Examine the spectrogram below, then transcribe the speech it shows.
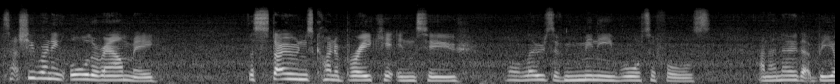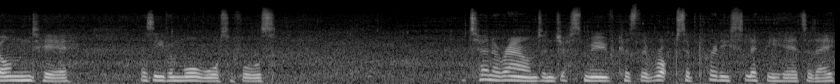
It's actually running all around me. The stones kind of break it into well, loads of mini waterfalls, and I know that beyond here there's even more waterfalls turn around and just move because the rocks are pretty slippy here today.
